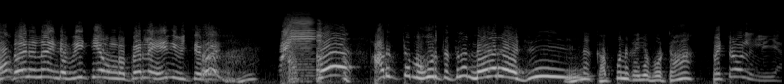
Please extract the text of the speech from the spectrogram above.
ஏன்? வேணும்னா இந்த வீட்டையே உங்க பேர்ல எழுதி வச்சிடுறேன். அப்ப அடுத்த முகூர்த்தத்துல மேரேஜ் என்ன கப்புன்னு கைய போட்டான் பெட்ரோல் இல்லையா?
